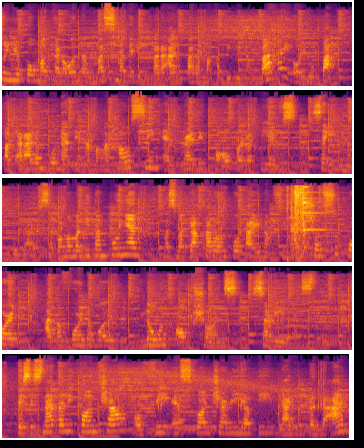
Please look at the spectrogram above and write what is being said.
gusto nyo pong magkaroon ng mas madaling paraan para makabili ng bahay o lupa, pag-aralan po natin ang mga housing and credit cooperatives sa inyong lugar. Sa pamamagitan po niyan, mas magkakaroon po tayo ng financial support at affordable loan options sa real estate. This is Natalie Concha of VS Concha Realty. Laging tandaan,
